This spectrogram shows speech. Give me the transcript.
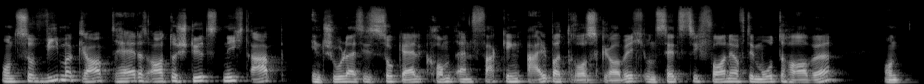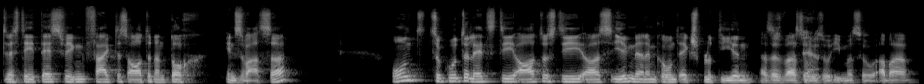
Und so wie man glaubt, hey, das Auto stürzt nicht ab, in Schule ist es so geil, kommt ein fucking Albatros, glaube ich, und setzt sich vorne auf die Motorhaube. Und deswegen fällt das Auto dann doch ins Wasser. Und zu guter Letzt die Autos, die aus irgendeinem Grund explodieren. Also es war sowieso immer so. Aber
